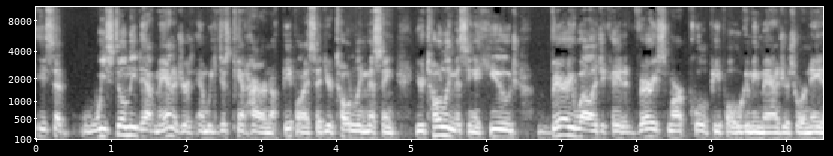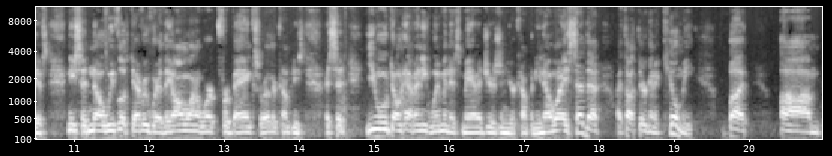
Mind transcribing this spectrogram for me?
he said we still need to have managers and we just can't hire enough people. And i said you're totally missing you're totally missing a huge very well educated very smart pool of people who can be managers who are natives. And he said no we've looked everywhere. They all want to work for banks or other companies. I said you don't have any women as managers in your company. Now when i said that i thought they were going to kill me but um,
